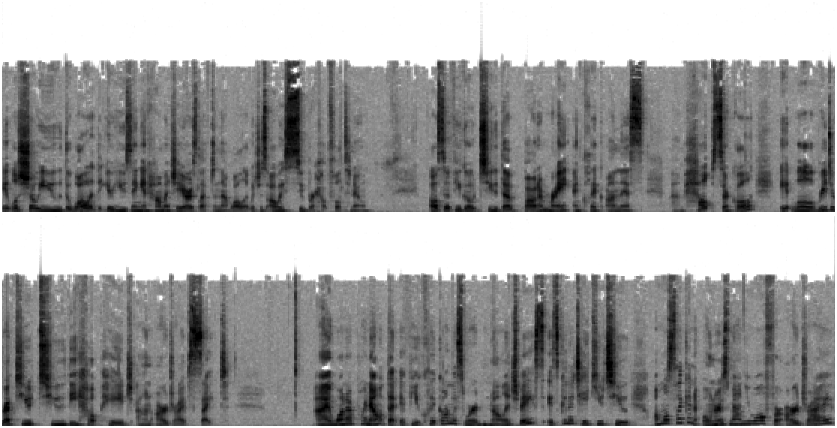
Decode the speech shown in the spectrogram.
it will show you the wallet that you're using and how much AR is left in that wallet, which is always super helpful to know. Also, if you go to the bottom right and click on this um, help circle, it will redirect you to the help page on ArDrive site. I want to point out that if you click on this word knowledge base, it's going to take you to almost like an owner's manual for ArDrive.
